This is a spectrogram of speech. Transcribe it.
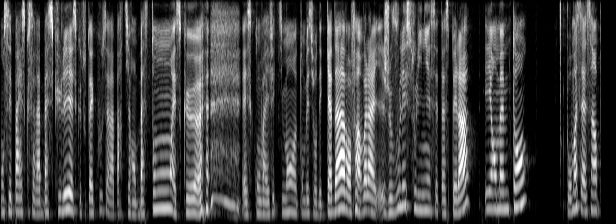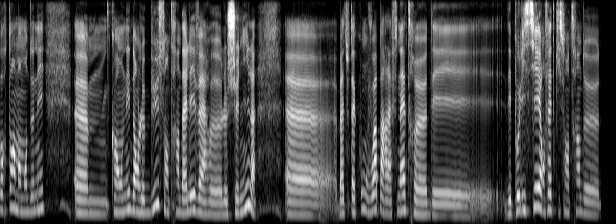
on ne sait pas est-ce que ça va basculer, est-ce que tout à coup ça va partir en baston, est-ce que est-ce qu'on va effectivement tomber sur des cadavres? Enfin voilà, je voulais souligner cet aspect-là. Et en même temps, pour moi, c'est assez important à un moment donné, euh, quand on est dans le bus en train d'aller vers euh, le chenil, euh, bah, tout à coup, on voit par la fenêtre des, des, policiers en fait, qui sont en train de,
